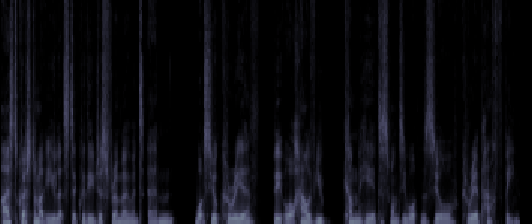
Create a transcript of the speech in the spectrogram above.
I asked a question about you. Let's stick with you just for a moment. Um, what's your career, be, or how have you come here to Swansea? What has your career path been?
